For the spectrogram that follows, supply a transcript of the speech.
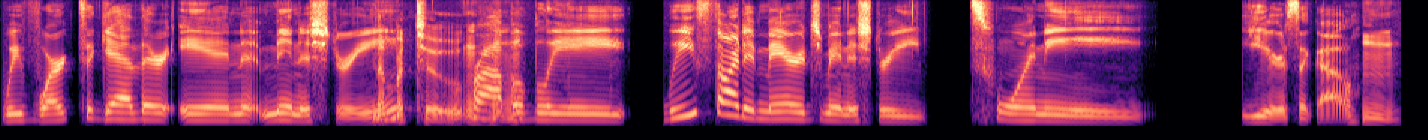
We've worked together in ministry. Number 2 mhm. probably we started marriage ministry 20 years ago Mm.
